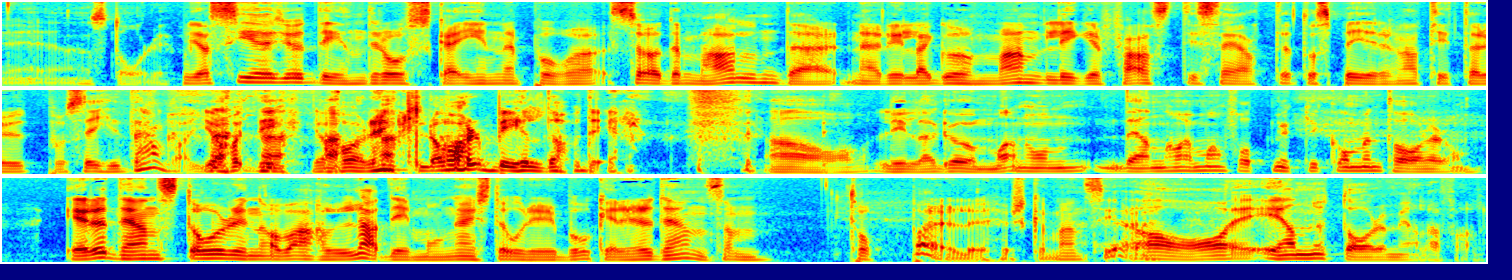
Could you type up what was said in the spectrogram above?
eh, en story. Jag ser ju din droska inne på Södermalm där, när lilla gumman ligger fast i sätet och spirorna tittar ut på sidan. Jag, det, jag har en klar bild av det. Ja, lilla gumman, hon, den har man fått mycket kommentarer om. Är det den storyn av alla, det är många historier i boken, är det den som toppar eller hur ska man se det? Ja, en utav dem i alla fall.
